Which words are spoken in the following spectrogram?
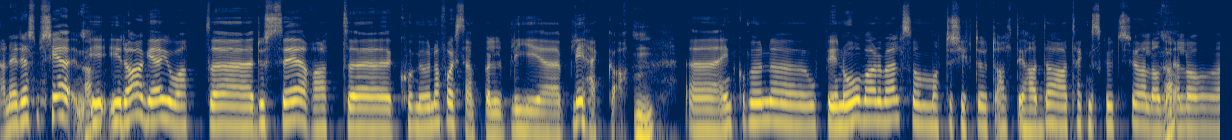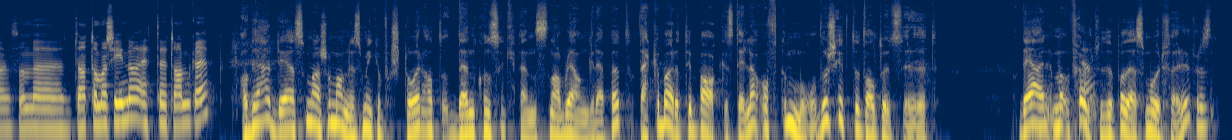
Ja, nei, Det som skjer i, i, dag, er jo at uh, du ser at uh, kommuner f.eks. blir, uh, blir hacka. Mm. Uh, en kommune oppe i nord var det vel som måtte skifte ut alt de hadde av teknisk utstyr eller, ja. eller sånne datamaskiner etter et angrep. Og det er det som er så mange som ikke forstår, at den konsekvensen av å bli angrepet, det er ikke bare å tilbakestille. Ofte må du skifte ut alt utstyret ditt. Er, følte ja. du på det som ordfører, forresten?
